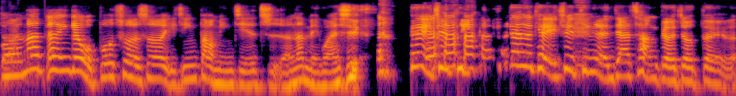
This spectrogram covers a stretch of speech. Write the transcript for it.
哦，那那应该我播出的时候已经报名截止了，那没关系，可以去听，但是可以去听人家唱歌就对了。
